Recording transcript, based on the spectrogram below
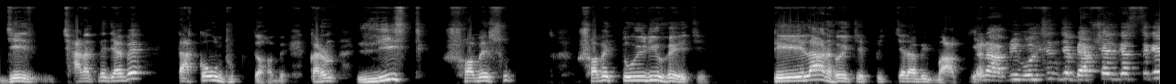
যে ছাড়াতে যাবে তাকেও ঢুকতে হবে। কারণ লিস্ট সবে সবে তৈরি হয়েছে। টেলার হয়েছে পিকচার আবি বাকি। না, না আপনি বলছেন যে ব্যবসায়ীর কাছ থেকে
